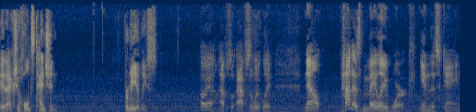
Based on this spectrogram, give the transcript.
it actually holds tension for me at least. Oh yeah, absolutely, absolutely. Now, how does melee work in this game?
